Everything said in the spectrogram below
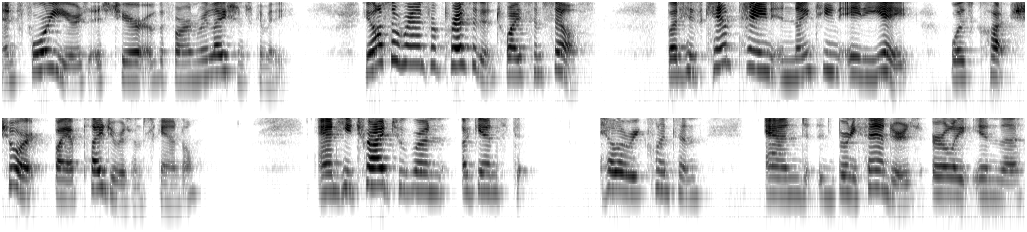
and four years as chair of the Foreign Relations Committee. He also ran for president twice himself, but his campaign in 1988 was cut short by a plagiarism scandal, and he tried to run against Hillary Clinton and Bernie Sanders early in the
